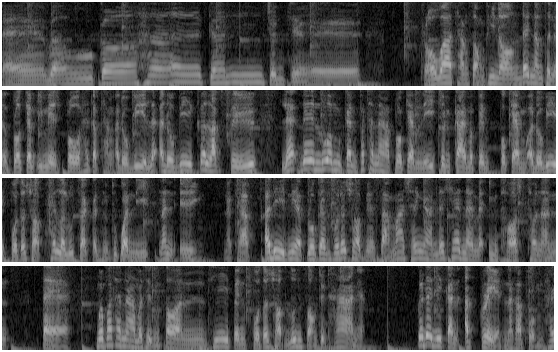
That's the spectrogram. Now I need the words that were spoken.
แต่เราก็หากันจนเจอ เพราะว่าทางสองพี่น้องได้นำเสนอโปรแกรม Image Pro ให้กับทาง Adobe และ Adobe ก็รับซื้อ และได้ร่วมกันพัฒนาโปรแกรมนี้จนกลายมาเป็นโปรแกรม Adobe Photoshop ให้เรารู้จักกันถึงทุกวันนี้นั่นเองนะครับ อดีตเนี่ยโปรแกรม Photoshop เนี่ยสามารถใช้งานได้แค่ใน Macintosh เท่านั้น แต่ เมื่อพัฒนามาถึงตอนที่เป็น Photoshop รุ่น 2.5 เนี่ย ก็ได้มีการอัปเกรดนะครับผมให้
